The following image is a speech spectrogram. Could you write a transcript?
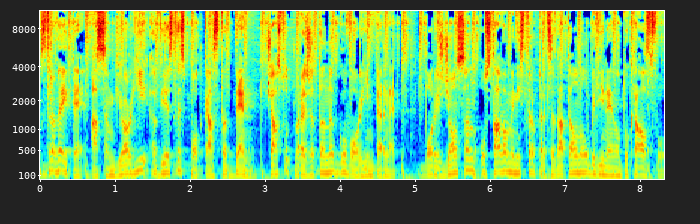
Здравейте, аз съм Георги, а вие сте с подкаста ДЕН, част от мрежата на Говори Интернет. Борис Джонсън остава министър-председател на Обединеното кралство.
